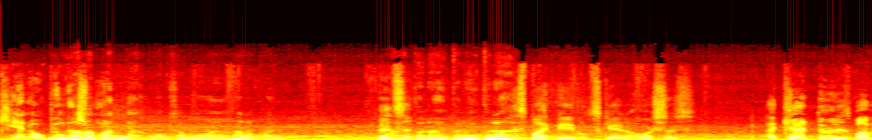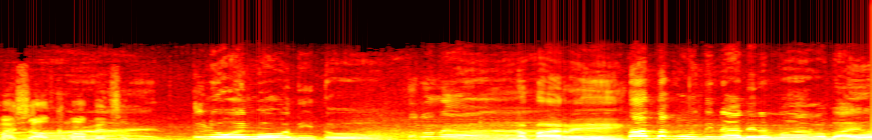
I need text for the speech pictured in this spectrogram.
Can't open Yung this harapan one. nga, buksan mo nga yung harapan. Vincent, ito na, ito na, ito na. this might be able to scare the horses. I can't do this by myself. Come on, Vincent. Alright. Tulungan mo ako dito. Tara na. Ano, pare? Tatakutin natin ang mga kabayo.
